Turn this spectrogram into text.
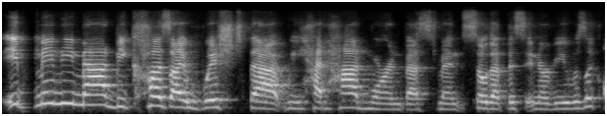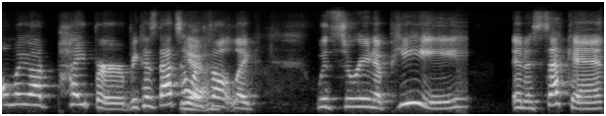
it made me mad because I wished that we had had more investment so that this interview was like, oh my God, Piper. Because that's how I felt like with Serena P in a second.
